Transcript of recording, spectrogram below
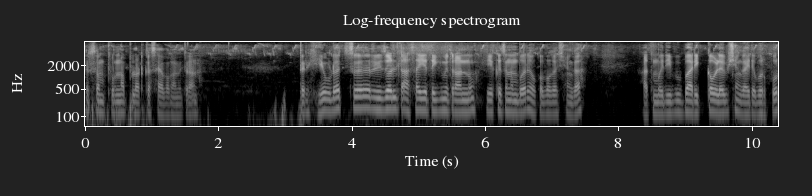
तर संपूर्ण प्लॉट कसा आहे बघा मित्रांनो. तर एवढंच रिझल्ट असा येतं की मित्रांनो एकच नंबर हो का? बघा शेंगा. आतमध्ये बी बारीक कवळ्या बी शेंगा येते भरपूर.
